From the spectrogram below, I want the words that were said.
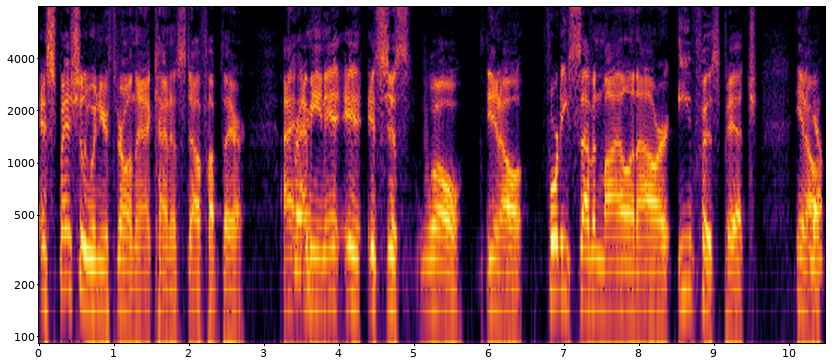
especially when you're throwing that kind of stuff up there. I, right. I mean, it, it, it's just whoa. You know, 47 mile an hour eephus pitch. You know, yep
